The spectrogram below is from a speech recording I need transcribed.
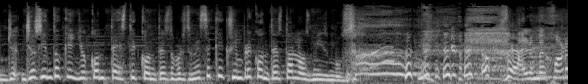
yo, yo siento que yo contesto y contesto, pero se me hace que siempre contesto a los mismos. O sea, A lo mejor,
